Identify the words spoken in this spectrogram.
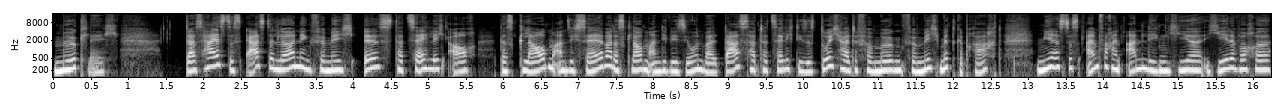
möglich. Das heißt, das erste Learning für mich ist tatsächlich auch das Glauben an sich selber, das Glauben an die Vision, weil das hat tatsächlich dieses Durchhaltevermögen für mich mitgebracht. Mir ist es einfach ein Anliegen, hier jede Woche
